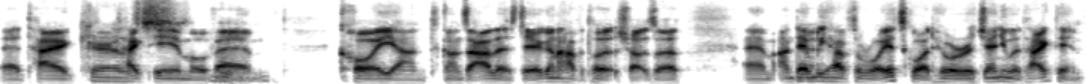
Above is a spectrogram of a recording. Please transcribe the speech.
uh, tag Girls. tag team of Yeah. um, Kai and Gonzalez. They're gonna have a title shot as well. Um, and then Yeah. we have the Riot Squad who are a genuine tag team.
